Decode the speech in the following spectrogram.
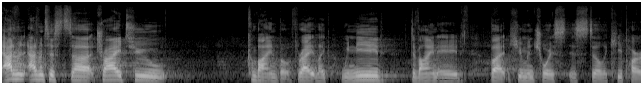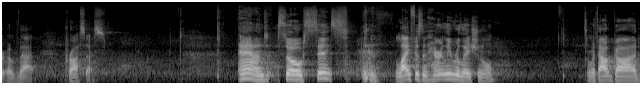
Advent, Adventists uh, try to combine both, right? Like we need divine aid, but human choice is still a key part of that process. And so, since life is inherently relational, And without God,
